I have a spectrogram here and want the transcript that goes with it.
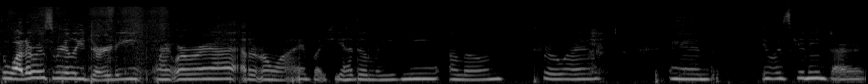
the water was really dirty right where we're at. I don't know why, but he had to leave me alone for a while. And it was getting dark.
